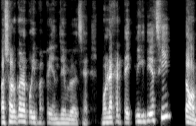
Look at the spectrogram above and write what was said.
বা শর্করা পরিপাককারী এনজাইম রয়েছে। মনে রাখার টেকনিক দিয়েছি টম।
